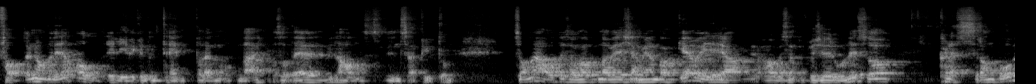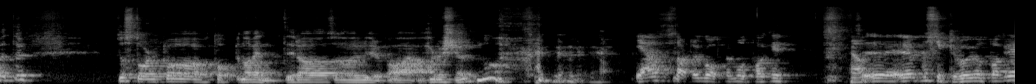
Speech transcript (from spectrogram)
fattern hadde aldri i livet kunnet trent på den måten der. Altså, det ville han synes er pyton. Så han er alltid sånn at når vi kommer i en bakke, og jeg har bestemt meg for å kjøre rolig, så klesser han på, vet du. Så står han på toppen og venter og så lurer på har du skjønt noe. Jeg starter å gå opp med motbakker. Ja. Sykle på motbakker.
